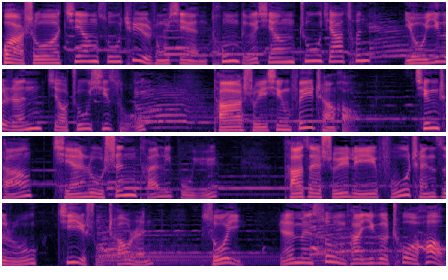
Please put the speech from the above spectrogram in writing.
话说江苏句容县通德乡朱家村有一个人叫朱熹祖，他水性非常好，经常潜入深潭里捕鱼。他在水里浮沉自如，技术超人，所以人们送他一个绰号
